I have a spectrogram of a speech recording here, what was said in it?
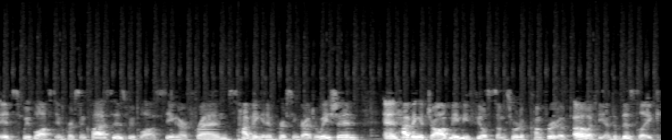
It's we've lost in-person classes, we've lost seeing our friends, having an in-person graduation, and having a job made me feel some sort of comfort of, oh, at the end of this, like,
